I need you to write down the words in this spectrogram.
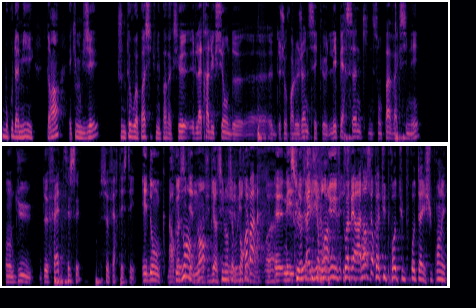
beaucoup d'amis, etc., et qui me disaient je ne te vois pas si tu n'es pas vacciné. La traduction de, euh, de Geoffroy Lejeune, c'est que les personnes qui ne sont pas vaccinées ont dû, de fait, se faire tester. Et donc, Bah, quotidiennement, je veux dire, sinon ça euh, voulait pourquoi dire, pas euh, Euh, Mais de fait, ils ont moi, dû toi, faire prends- attention. Toi, tu te, pro- tu te protèges, tu prends, les-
